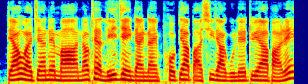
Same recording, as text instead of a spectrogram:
။တရားဟောကျမ်းထဲမှာနောက်ထပ်၄ချိန်တိုင်တိုင်ဖော်ပြပါရှိတာကိုလည်းတွေ့ရပါတယ်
